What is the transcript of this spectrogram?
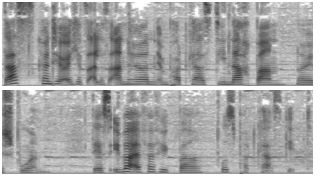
Das könnt ihr euch jetzt alles anhören im Podcast Die Nachbarn, neue Spuren. Der ist überall verfügbar, wo es Podcasts gibt.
